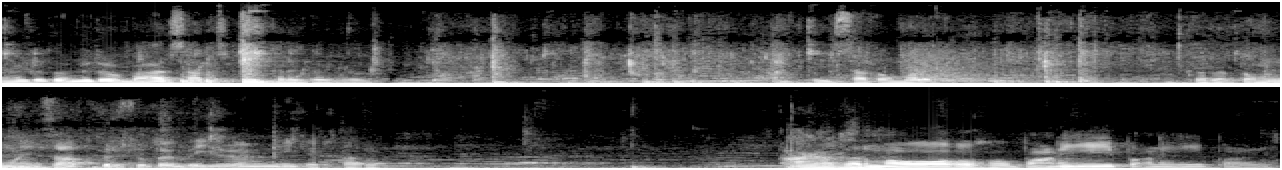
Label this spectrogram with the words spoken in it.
એમ કે તો મિત્રો બહાર સાફ સફાઈ છે પૈસા તો મળે. ઘરે તો હું અહીં સાફ કરીશું તો બીજું એમ નહીં કે સારું આખા ઘરમાં ઓહો, પાણી પાણી પાણી.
